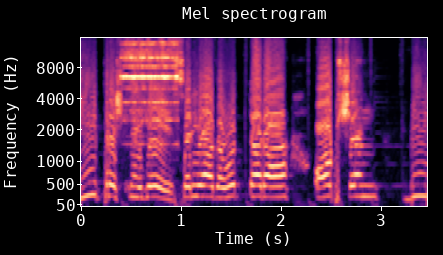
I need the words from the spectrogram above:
ಈ ಪ್ರಶ್ನೆಗೆ ಸರಿಯಾದ ಉತ್ತರ ಆಪ್ಷನ್ ಬಿ.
